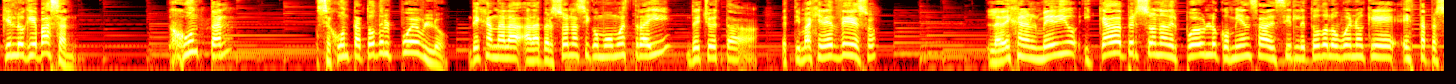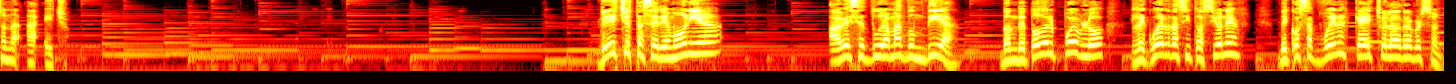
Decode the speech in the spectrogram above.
¿qué es lo que pasan? Juntan, se junta todo el pueblo, dejan a la, persona así como muestra ahí, de hecho esta, esta imagen es de eso, la dejan al medio y cada persona del pueblo comienza a decirle todo lo bueno que esta persona ha hecho. De hecho, esta ceremonia a veces dura más de un día, donde todo el pueblo recuerda situaciones de cosas buenas que ha hecho la otra persona.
